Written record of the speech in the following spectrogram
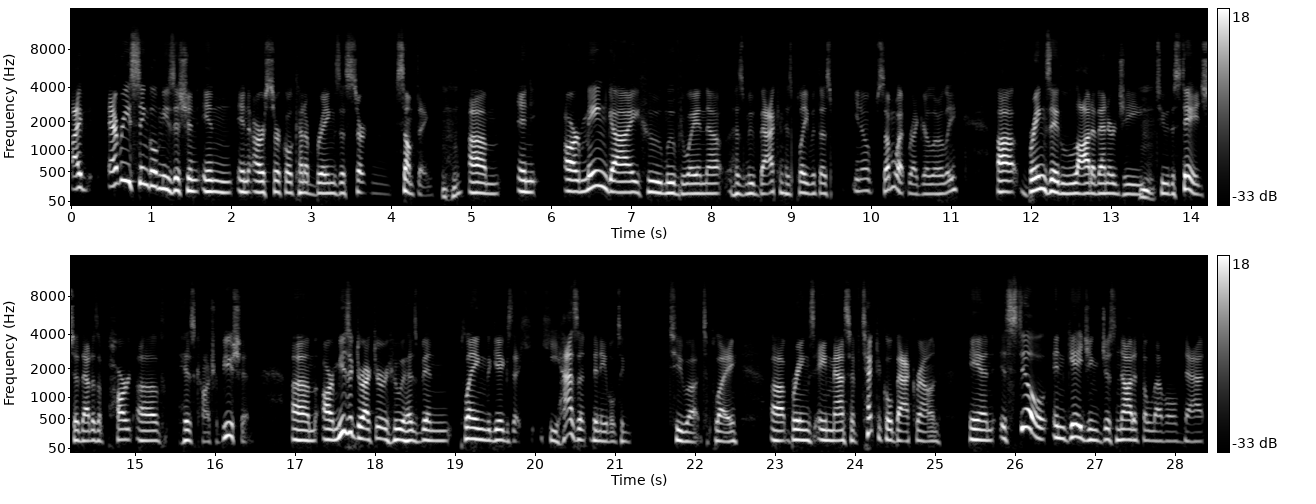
I've every single musician in in our circle kind of brings a certain something. Mhm. Um, and our main guy who moved away and now has moved back and has played with us, you know, somewhat regularly, uh, brings a lot of energy Mm. to the stage. So that is a part of his contribution. Um, our music director, who has been playing the gigs that he, he hasn't been able to to uh, to play, uh, brings a massive technical background and is still engaging, just not at the level that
